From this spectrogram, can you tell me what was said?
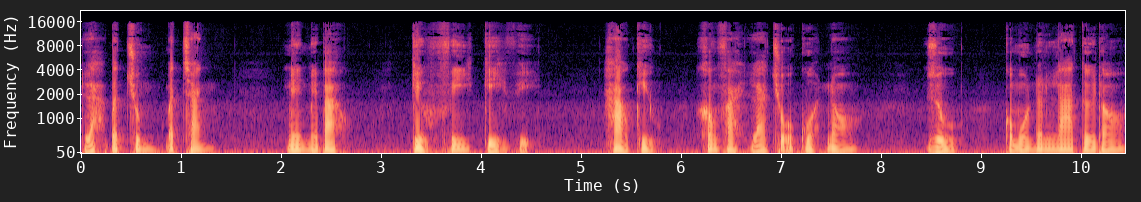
Là bất trung, bất tránh Nên mới bảo, kiểu phi kỳ vị, Hào kiểu không phải là chỗ của nó. Dù có muốn lân la tới đó,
